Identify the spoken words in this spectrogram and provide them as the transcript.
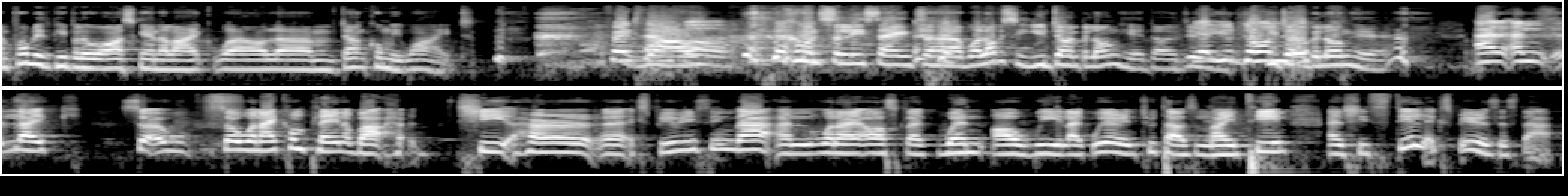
And probably the people who are asking are like, well, um, don't call me white. For example, constantly saying to her, well, obviously you don't belong here, though, do yeah, you? don't. You don't belong here. and and like so so when I complain about her, she her uh, experiencing that and when i ask like when are we like we're in 2019 and she still experiences that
